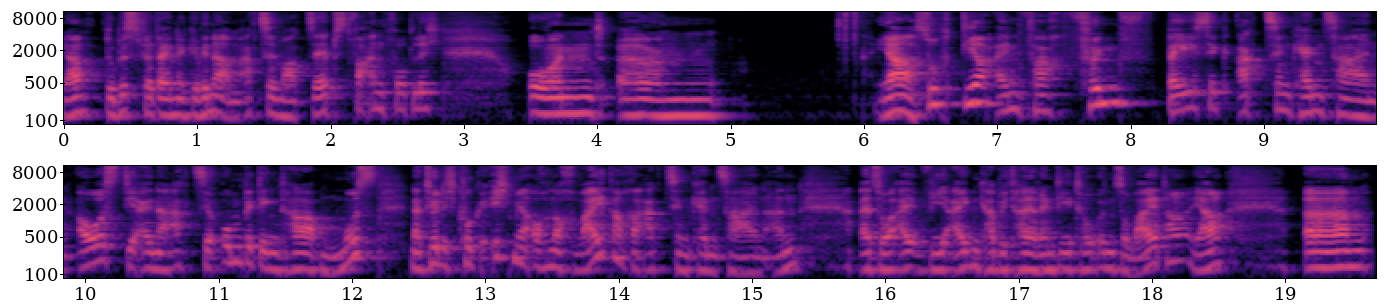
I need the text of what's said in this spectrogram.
Ja, du bist für deine Gewinne am Aktienmarkt selbst verantwortlich. Und ähm, ja, such dir einfach fünf Basic-Aktienkennzahlen aus, die eine Aktie unbedingt haben muss. Natürlich gucke ich mir auch noch weitere Aktienkennzahlen an, also wie Eigenkapitalrendite und so weiter, ja, ähm,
